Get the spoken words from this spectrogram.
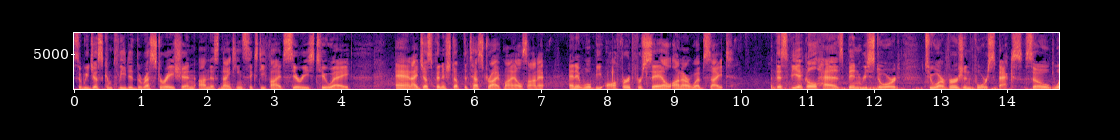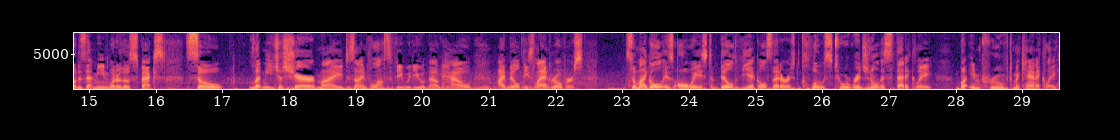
So we just completed the restoration on this 1965 Series 2A, and I just finished up the test drive miles on it, and it will be offered for sale on our website. This vehicle has been restored to our version 4 specs. So what does that mean? What are those specs? So let me just share my design philosophy with you about how I build these Land Rovers. So my goal is always to build vehicles that are as close to original aesthetically, but improved mechanically.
